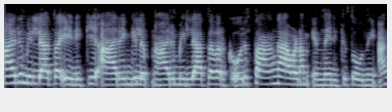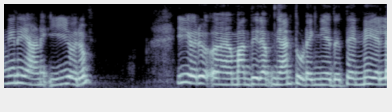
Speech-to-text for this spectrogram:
ആരുമില്ലാത്ത എനിക്ക് ആരെങ്കിലും ആരുമില്ലാത്തവർക്ക് ഒരു താങ്ങാവണം എന്ന് എനിക്ക് തോന്നി. അങ്ങനെയാണ് ഈ ഒരു ഈ ഒരു മന്ദിരം ഞാൻ തുടങ്ങിയത് തന്നെയല്ല.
